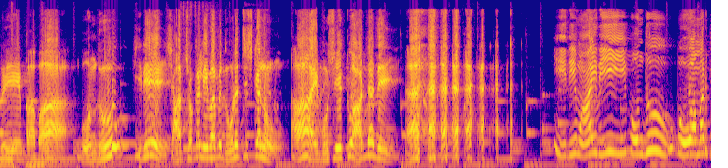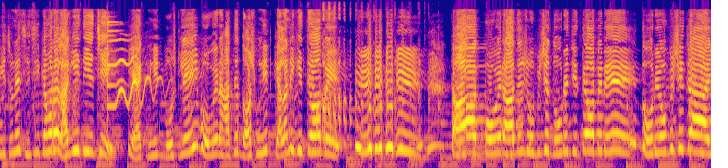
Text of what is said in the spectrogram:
ওরে বাবা। বন্ধু, কিরে, সাত সকালে এভাবে দৌড়াচ্ছিস কেন? আয়, বসে একটু আড্ডা দেই। ইরি মাইরি বন্ধু, বউ আমার পিছনে সিসি ক্যামেরা লাগিয়ে দিয়েছে। এক মিনিট বসলেই বউয়ের হাতে দশ মিনিট কেলানি খেতে হবে। থাক, বউয়ের আদেশ অফিসে দৌড়ে যেতে হবে রে, দৌড়ে অফিসে যাই।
